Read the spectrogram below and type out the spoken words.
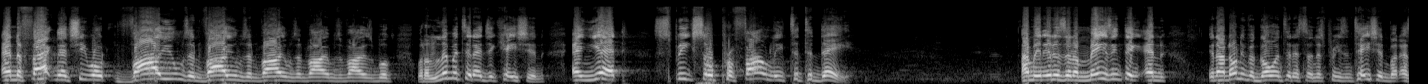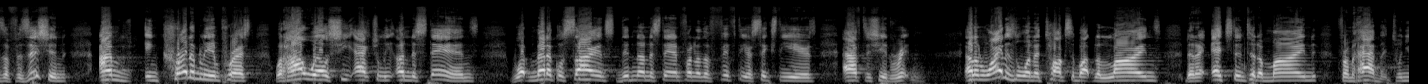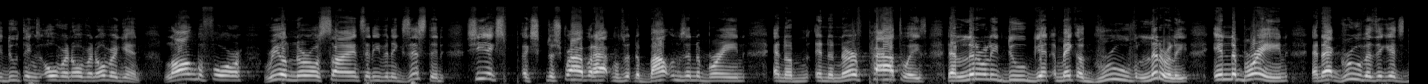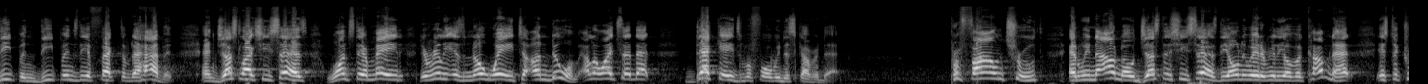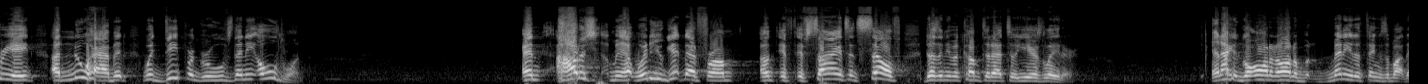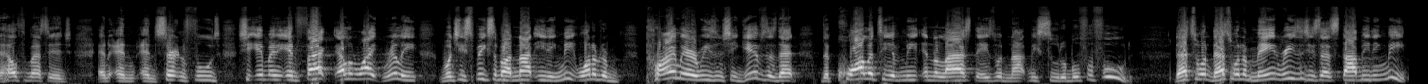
And the fact that she wrote volumes and volumes and volumes and volumes and volumes of books with a limited education, and yet speaks so profoundly to today. I mean, it is an amazing thing. And and I don't even go into this in this presentation, but as a physician, I'm incredibly impressed with how well she actually understands what medical science didn't understand for another 50 or 60 years after she had written. Ellen White is the one that talks about the lines that are etched into the mind from habits when you do things over and over and over again. Long before real neuroscience had even existed, she ex- ex- described what happens with the mountains in the brain and the, and the nerve pathways that literally do get make a groove literally in the brain, and that groove as it gets deepened deepens the effect of the habit. And just like she says, once they're made, there really is no way to undo them. Ellen White said that decades before we discovered that profound truth. And we now know, just as she says, the only way to really overcome that is to create a new habit with deeper grooves than the old one. And how does, I mean, where do you get that from um, if, if science itself doesn't even come to that till years later? And I could go on and on about many of the things about the health message and, and, and certain foods. She, in fact, Ellen White really, when she speaks about not eating meat, one of the primary reasons she gives is that the quality of meat in the last days would not be suitable for food. That's one, that's one of the main reasons she says stop eating meat.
